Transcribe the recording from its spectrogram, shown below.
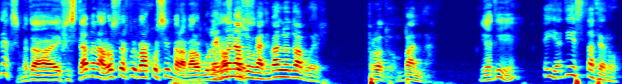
Εντάξει, με τα υφιστάμενα ρόστερ που υπάρχουν σήμερα παρακολουθάς Εγώ να πώς. σου πω κάτι, βάλω το ΑΠΟΕΛ. Πρώτο, πάντα. Γιατί, Ε, γιατί είναι σταθερό.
